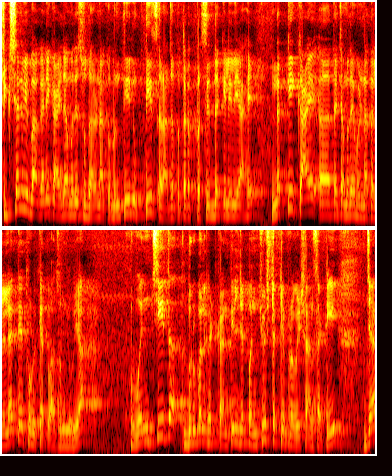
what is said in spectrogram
शिक्षण विभागाने कायद्यामध्ये सुधारणा करून ती नुकतीच राजपत्रात प्रसिद्ध केलेली आहे. नक्की काय त्याच्यामध्ये म्हणण्यात आलेलं आहे ते थोडक्यात वाचून घेऊया. वंचित दुर्बल घटकांतील जे पंचवीस टक्के प्रवेशांसाठी ज्या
